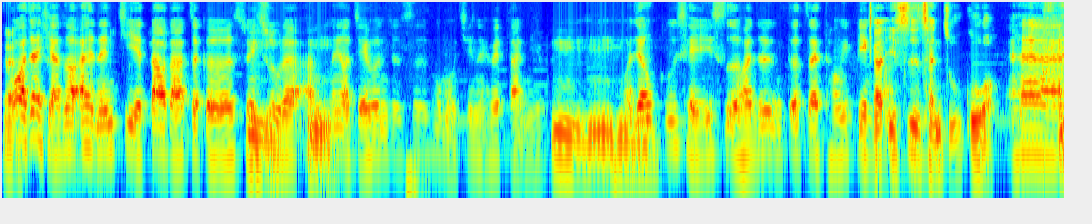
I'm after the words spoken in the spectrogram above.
我在想说，哎，年纪也到达这个岁数了，啊，没有结婚，就是父母亲也会担忧。嗯嗯嗯。我就姑且一试，反正都在同一病。啊，一试成主顾哦。哎，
